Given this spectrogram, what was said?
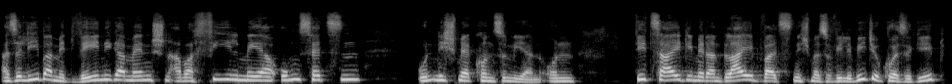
Also lieber mit weniger Menschen, aber viel mehr umsetzen und nicht mehr konsumieren. Und die Zeit, die mir dann bleibt, weil es nicht mehr so viele Videokurse gibt,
